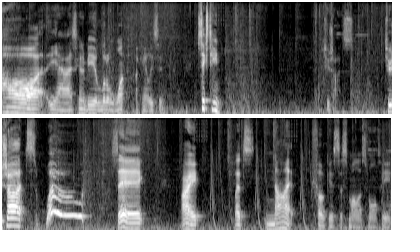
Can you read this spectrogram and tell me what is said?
Oh, yeah, it's going to be a little one. Okay, at least it. 16. Two shots. Two shots. Woo! Sick. All right. Let's not focus the smallest multi.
